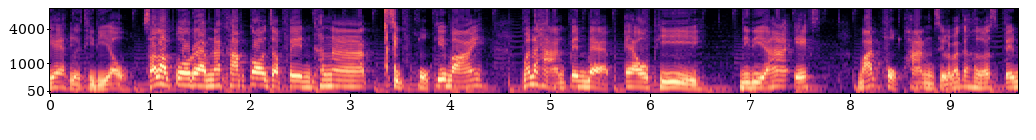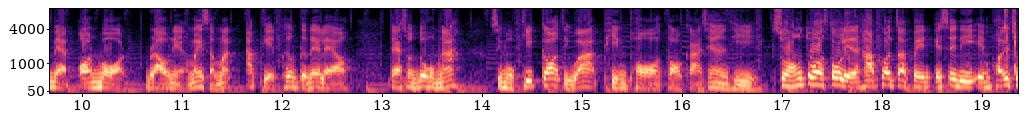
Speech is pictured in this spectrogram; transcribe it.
แยกเลยทีเดียวสำหรับตัวแรมนะครับ ก็จะเป็นขนาด 16 GB มาตรฐานเป็นแบบ LP DDR5X บัต6,400 MHz เป็นแบบออนบอร์ดเราเนี่ยไม่สามารถอัปเกรดเพิ่มเติมได้แล้ว แต่ส่วนตัวผมนะ 16 g b ก็ถือว่าเพียงพอต่อการใช้งานทันที ส่วนของตัว Storage นะครับ ก็จะเป็น SSD M.2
